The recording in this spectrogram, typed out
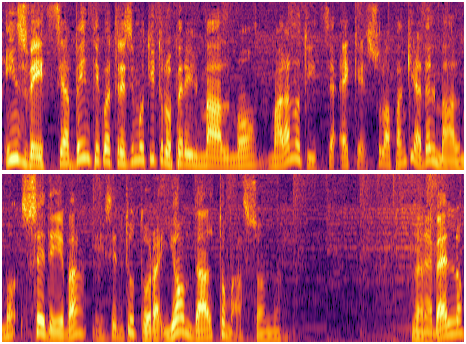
In Svezia, 24 titolo per il Malmo, ma la notizia è che sulla panchina del Malmo sedeva, e siede tuttora, Jondal Tomasson. Non è bello?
